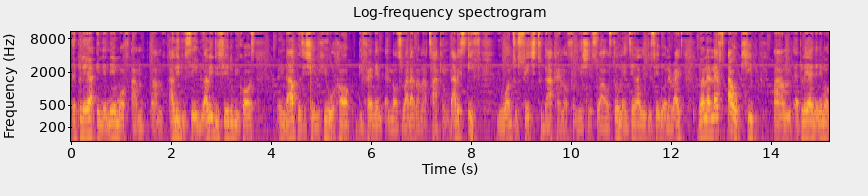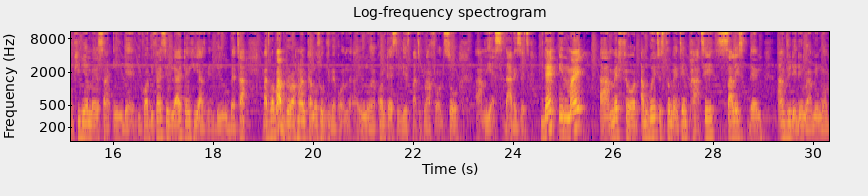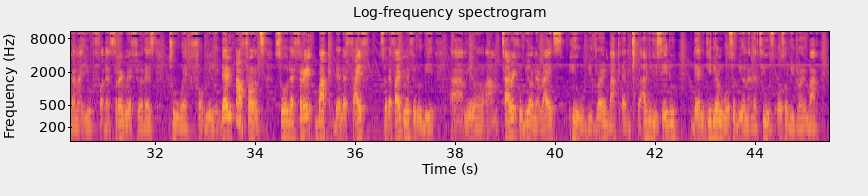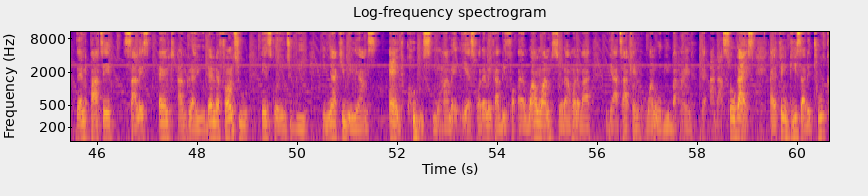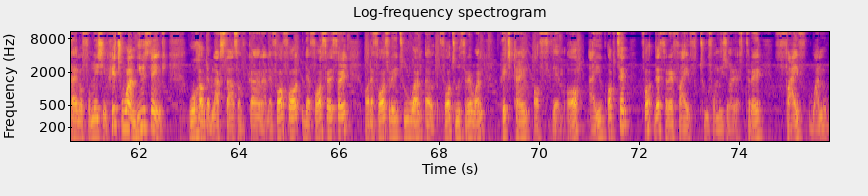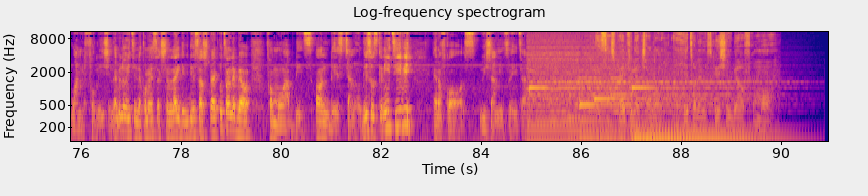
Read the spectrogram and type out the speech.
a player in the name of um, um Alidu Seidu. Alidu Seidu because in that position, he will help defending a lot rather than attacking. That is if you want to switch to that kind of formation. So I'll still maintain Alidu Seidu on the right. On the left, I will keep um, a player in the name of Gideon Mensah in there because defensively I think he has been doing better. But Baba can also give a con, uh, you know a contest in this particular front. So um, yes, that is it. Then in my uh, midfield, I'm going to still maintain Partey, Salis, then Andrew Dede, Rami Morgan Ayew for the three midfielders to work for me. Then up front, so the three back, then the five so the five midfield will be, um, you know, um, Tariq will be on the right. He will be drawing back. Um, Ali Sedu. Then Gideon will also be on the left. He will also be drawing back. Then Partey, Salis, and Andre Ayew. Then the front two is going to be Iñaki Williams and Kudus Mohammed. Yes, for them it can be for 1-1 uh, so that whenever we are attacking, one will be behind the other. So guys, I think these are the two kind of formation. Which one do you think will help the Black Stars of Ghana? The 4-4, the 4-3-3 or the 4-3-2-1, uh, 4-2-3-1? Which kind of them? Or are you opting for the 3-5-2 formation or the 3 511 formation. Let me know it in the comment section. Like the video, subscribe, put on the bell for more updates on this channel. This was Kenny TV, and of course, we shall meet later. Please subscribe to the channel and hit on the notification bell for more.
